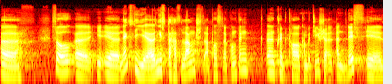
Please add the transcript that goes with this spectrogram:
so uh, next year, NIST has launched a post-quantum crypto competition, and this is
